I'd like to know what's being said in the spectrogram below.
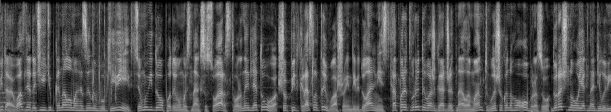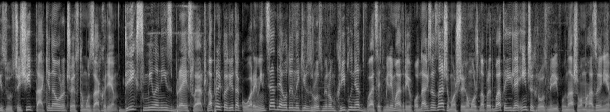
Вітаю вас, глядачі YouTube каналу магазину VooKV. В цьому відео подивимось на аксесуар, створений для того, щоб підкреслити вашу індивідуальність та перетворити ваш гаджет на елемент вишуканого образу, доречного як на діловій зустрічі, так і на урочистому заході. Dix Milanese Bracelet. На прикладі такого ремінця для годинників з розміром кріплення 20 мм. Однак зазначимо, що його можна придбати і для інших розмірів в нашому магазині.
